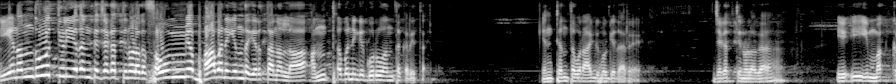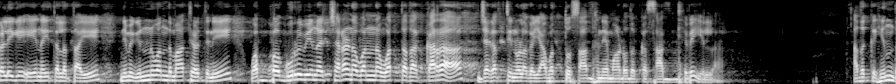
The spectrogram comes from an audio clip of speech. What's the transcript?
ಏನೊಂದೂ ತಿಳಿಯದಂತೆ ಜಗತ್ತಿನೊಳಗ ಸೌಮ್ಯ ಭಾವನೆಯಿಂದ ಇರ್ತಾನಲ್ಲ, ಅಂಥವನಿಗೆ ಗುರು ಅಂತ ಕರೀತಾರೆ. ಎಂತೆಂಥವರಾಗಿ ಹೋಗಿದ್ದಾರೆ? ಜಗತ್ತಿನೊಳಗ ಈ ಮಕ್ಕಳಿಗೆ ಏನೈತಲ್ಲ ತಾಯಿ? ನಿಮಗೆ ಇನ್ನೂ ಒಂದು ಮಾತು ಹೇಳ್ತೀನಿ. ಒಬ್ಬ ಗುರುವಿನ ಚರಣವನ್ನು ಒತ್ತದ ಕರ ಜಗತ್ತಿನೊಳಗೆ ಯಾವತ್ತೂ ಸಾಧನೆ ಮಾಡೋದಕ್ಕೆ ಸಾಧ್ಯವೇ ಇಲ್ಲ. ಅದಕ್ಕೆ ಹಿಂದ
